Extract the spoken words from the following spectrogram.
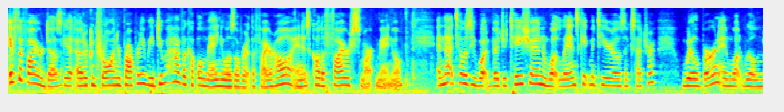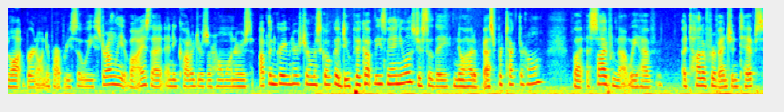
if the fire does get out of control on your property, we do have a couple manuals over at the fire hall, and it's called a Fire Smart manual. And that tells you what vegetation, what landscape materials, etc., will burn and what will not burn on your property. So we strongly advise that any cottagers or homeowners up in Gravenhurst or Muskoka do pick up these manuals just so they know how to best protect their home. But aside from that, we have a ton of prevention tips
